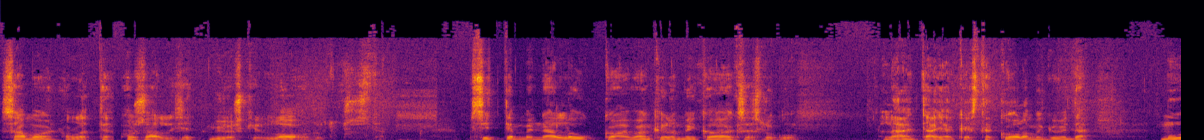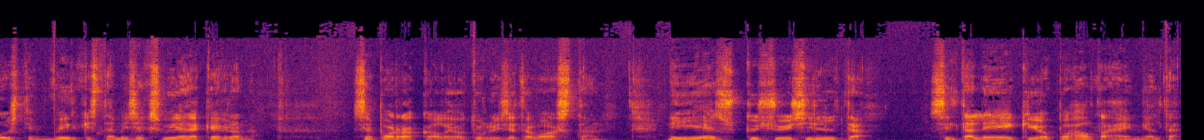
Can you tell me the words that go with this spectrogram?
samoin olette osalliset myöskin lohdutuksesta. Sitten mennään Luukkaan evankeliumin 8. luku. Lähetään jakeesta 30. Muistin virkistämiseksi vielä kerran se parakaleo tuli sieltä vastaan. Niin Jeesus kysyi siltä, siltä leekio pahalta hengeltä,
